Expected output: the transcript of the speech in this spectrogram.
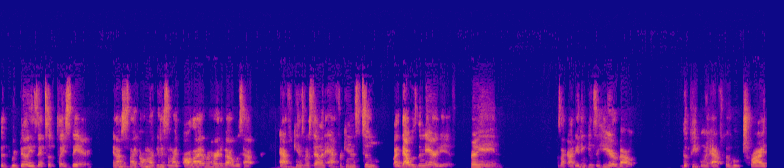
the rebellions that took place there. And I was just like, oh my goodness. I'm like, all I ever heard about was how Africans were selling Africans too. Like that was the narrative. Right. And it's like I didn't get to hear about the people in Africa who tried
